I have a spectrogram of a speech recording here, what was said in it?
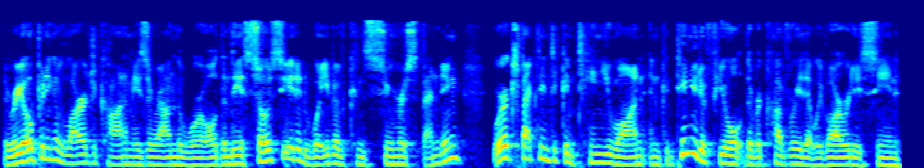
The reopening of large economies around the world and the associated wave of consumer spending, we're expecting to continue on and continue to fuel the recovery that we've already seen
